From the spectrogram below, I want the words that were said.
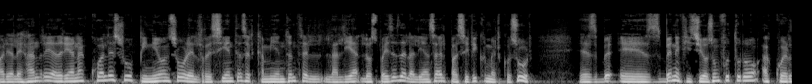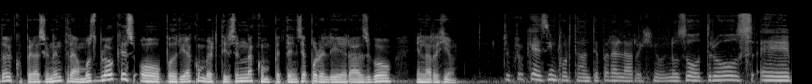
María Alejandra y Adriana, ¿cuál es su opinión sobre el reciente acercamiento entre los países de la Alianza del Pacífico y Mercosur? ¿Es, ¿Es, beneficioso un futuro acuerdo de cooperación entre ambos bloques o podría convertirse en una competencia por el liderazgo en la región? Yo creo que es importante para la región. Nosotros eh,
